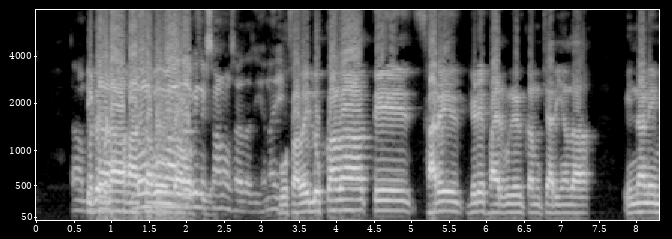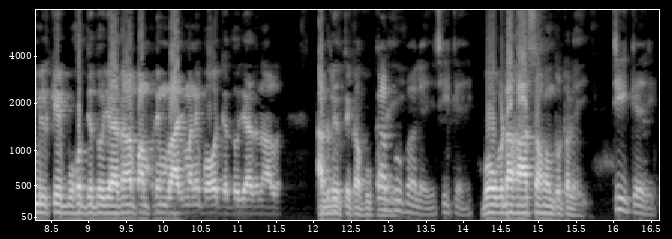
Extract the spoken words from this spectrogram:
ਤਾਂ ਬੜਾ ਹਾਦਸਾ ਦਾ ਵੀ। ਨੁਕਸਾਨ ਹੋ ਸਕਦਾ ਜੀ ਹਨਾ ਜੀ? ਹੋ ਸਕਦਾ ਲੋਕਾਂ ਦਾ ਤੇ ਸਾਰੇ ਜਿਹੜੇ ਫਾਇਰ ਬ੍ਰਿਗੇਡ ਕਰਮਚਾਰੀਆਂ ਦਾ ਇਹਨਾਂ ਨੇ ਮਿਲ ਕੇ ਬਹੁਤ ਜਦੋਜਹਿਦ ਨਾਲ ਪੰਪ ਦੇ ਮੁਲਾਜ਼ਮਾਂ ਨੇ ਬਹੁਤ ਜਦੋਜਹਿਦ ਨਾਲ ਅੱਗ ਦੇ ਉੱਤੇ ਕਾਬੂ ਪਾਇਆ ਕਾਬੂ। ਪਾ ਲਿਆ ਜੀ ਠੀਕ ਹੈ ਜੀ। ਬਹੁਤ ਵੱਡਾ ਹਾਦਸਾ ਹੋਣ ਤੋਂ ਟਲਿਆ ਜੀ। ਠੀਕ ਹੈ ਜੀ।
